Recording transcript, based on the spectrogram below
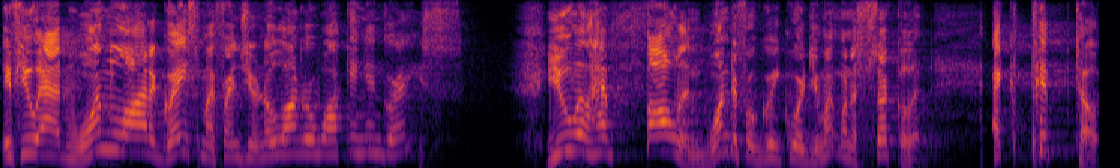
If you add one law to grace, my friends, you're no longer walking in grace. You will have fallen. Wonderful Greek word. You might want to circle it. Ekpipto.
